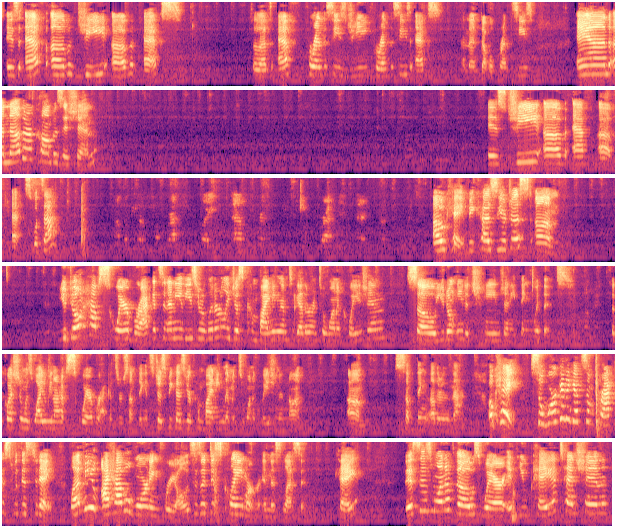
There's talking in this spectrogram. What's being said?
is f of g of x. So that's f parentheses g parentheses x, and then double parentheses. And another composition is g of f of x. What's that? Okay, because you're just um you don't have square brackets in any of these. You're literally just combining them together into one equation, so you don't need to change anything with it. The question was why do we not have square brackets or something? It's just because you're combining them into one equation and not um, something other than that. Okay, so we're going to get some practice with this today. Let me, I have a warning for y'all. This is a disclaimer in this lesson, okay? This is one of those where if you pay attention,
